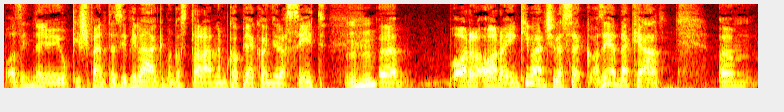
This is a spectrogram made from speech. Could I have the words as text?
az egy nagyon jó kis fantasy világ, meg azt talán nem kapják annyira szét. Uh-huh. Arra, arra én kíváncsi leszek, az érdekel. Öm,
